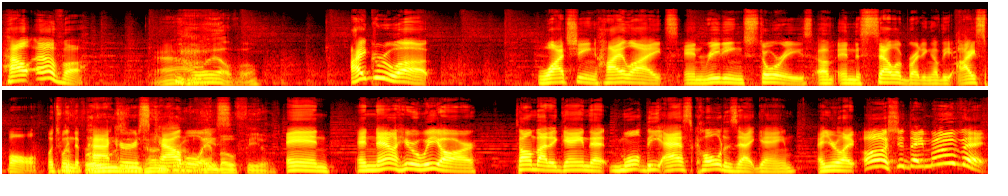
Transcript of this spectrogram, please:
However, however, I grew up watching highlights and reading stories of and the celebrating of the Ice Bowl between the, the Packers, Cowboys, and and now here we are talking about a game that won't be as cold as that game, and you're like, oh, should they move it?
